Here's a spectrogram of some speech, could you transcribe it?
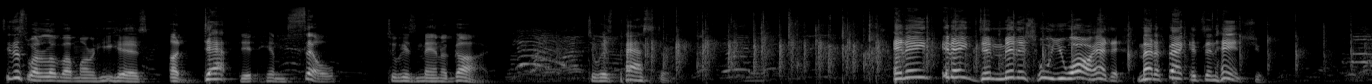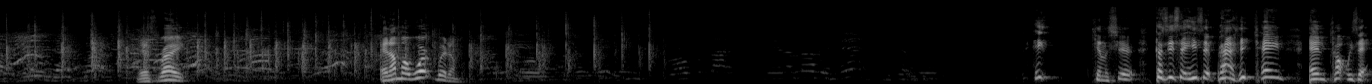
See, this is what I love about Murray. He has adapted himself to his man of God, to his pastor. It ain't, it ain't diminished who you are, has it? Matter of fact, it's enhanced you. That's right. And I'm gonna work with him. He can I share? Because he said, he said, Pat, he came and talked. He said,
